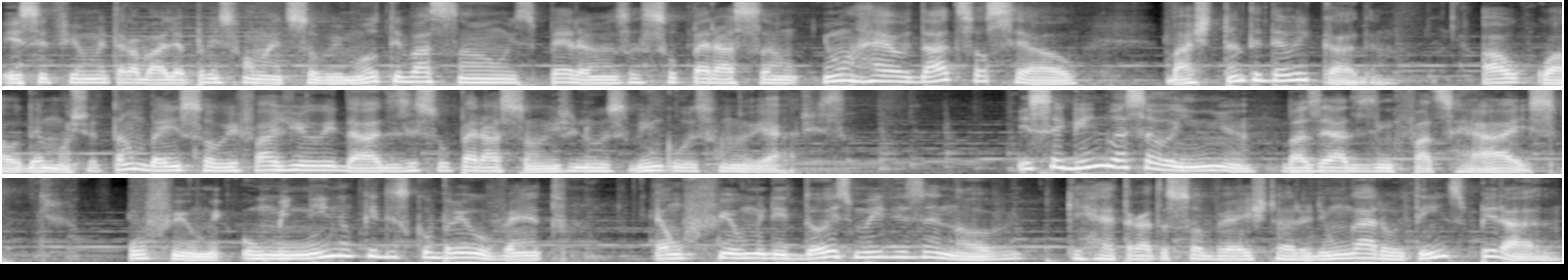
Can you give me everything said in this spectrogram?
Esse filme trabalha principalmente sobre motivação, esperança, superação e uma realidade social bastante delicada, ao qual demonstra também sobre fragilidades e superações nos vínculos familiares. E seguindo essa linha, baseados em fatos reais, o filme O Menino que Descobriu o Vento é um filme de 2019 que retrata sobre a história de um garoto inspirado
